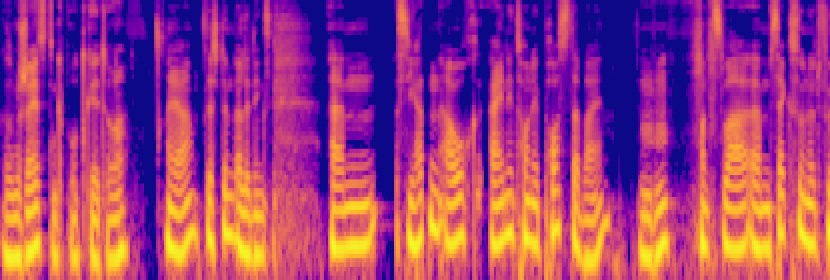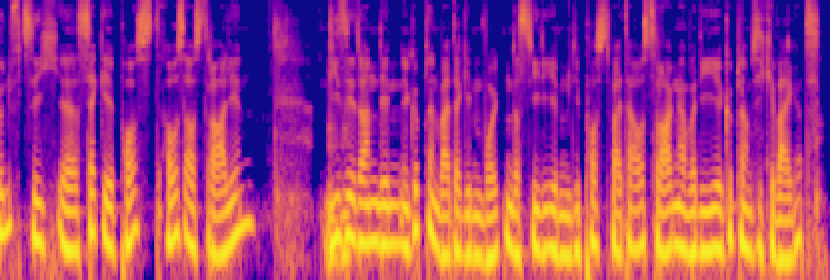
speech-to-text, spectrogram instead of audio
was am schnellsten kaputt geht, oder? Ja, das stimmt allerdings. Ähm, sie hatten auch eine Tonne Post dabei. Mhm. Und zwar ähm, 650 äh, Säcke Post aus Australien, die sie dann den Ägyptern weitergeben wollten, dass sie die eben die Post weiter austragen, aber die Ägypter haben sich geweigert.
